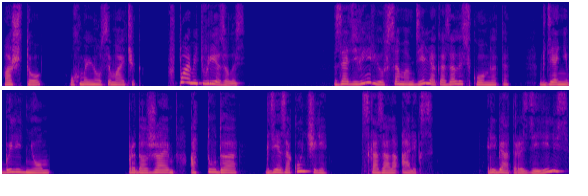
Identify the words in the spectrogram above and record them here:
«А что?» — ухмыльнулся мальчик. «В память врезалась». За дверью в самом деле оказалась комната, где они были днем. «Продолжаем оттуда, где закончили?» — сказала Алекс. Ребята разделились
